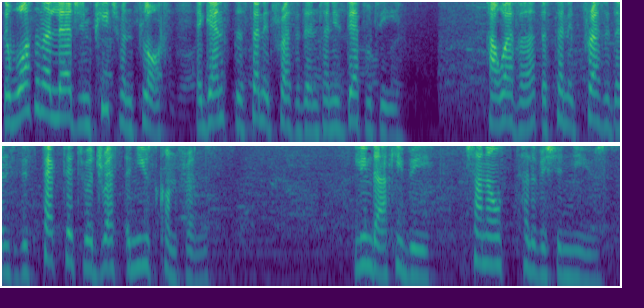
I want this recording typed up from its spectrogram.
there was an alleged impeachment plot against the Senate president and his deputy. However, the Senate president is expected to address a news conference. Linda Akhigbe, Channels Television News.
